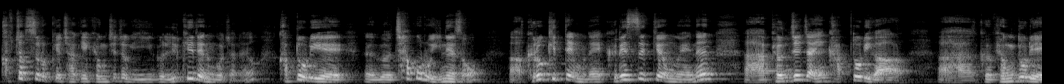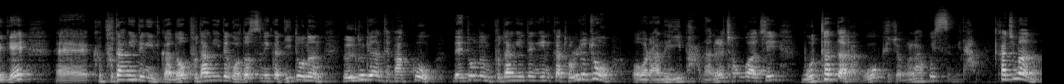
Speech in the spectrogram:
갑작스럽게 자기의 경제적 이익을 잃게 되는 거잖아요. 갑돌이의 그 착오로 인해서 아, 그렇기 때문에 그랬을 경우에는 아, 변제자인 갑돌이가 아, 그 병돌이에게 에, 그 부당이득이니까 너 부당이득 얻었으니까 네 돈은 을돌이한테 받고 내 돈은 부당이득이니까 돌려줘 어, 라는 이 반환을 청구하지 못한다라고 규정을 하고 있습니다. 하지만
